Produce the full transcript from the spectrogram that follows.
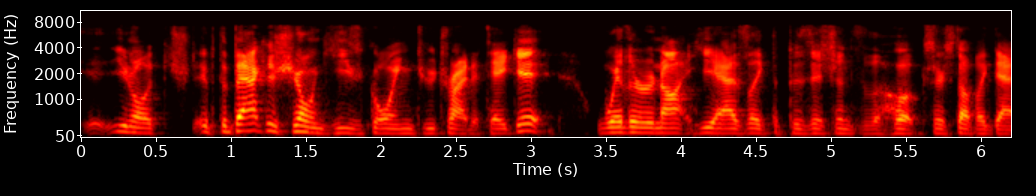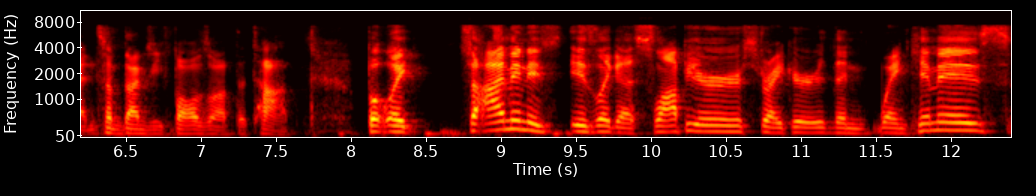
you know, if the back is showing, he's going to try to take it, whether or not he has like the positions of the hooks or stuff like that. And sometimes he falls off the top. But like Simon is is like a sloppier striker than Wang Kim is.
